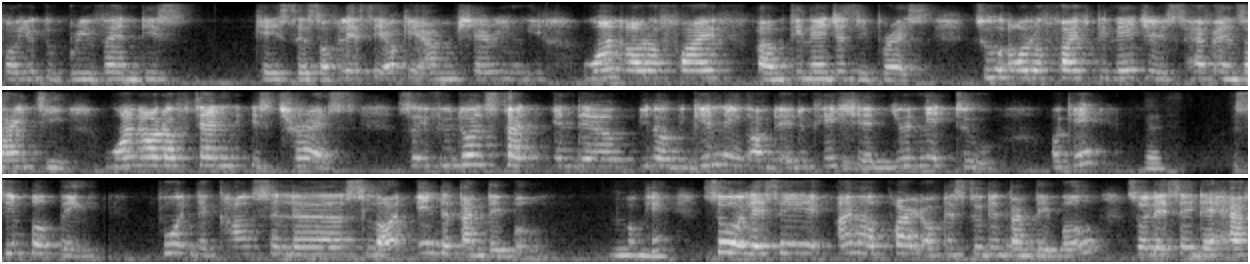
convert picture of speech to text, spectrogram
for you to prevent these cases of let's say okay i'm sharing one out of five um, teenagers depressed two out of five teenagers have anxiety one out of ten is stressed so if you don't start in the you know beginning of the education you need to okay Yes. simple thing put the counselor slot in the timetable mm-hmm. Okay, so let's say I'm a part of the student timetable. So let's say they have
